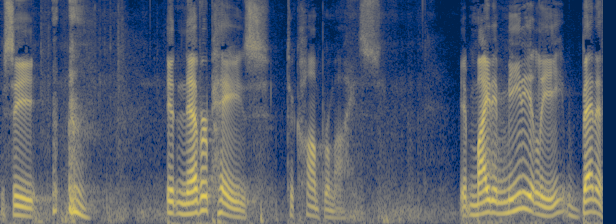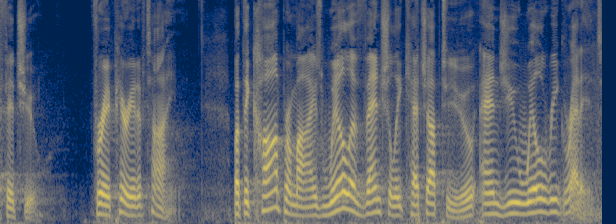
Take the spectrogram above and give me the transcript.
You see, it never pays to compromise. It might immediately benefit you for a period of time, but the compromise will eventually catch up to you and you will regret it.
